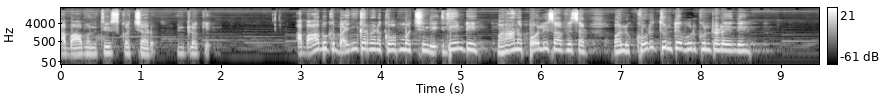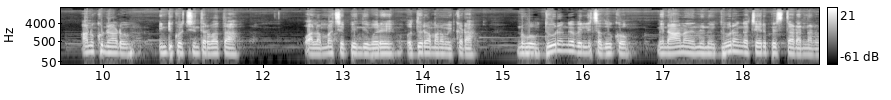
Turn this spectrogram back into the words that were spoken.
ఆ బాబుని తీసుకొచ్చాడు ఇంట్లోకి. ఆ బాబుకు భయంకరమైన కోపం వచ్చింది. ఇదేంటి? మా నాన్న పోలీస్ ఆఫీసర్. వాళ్ళు కొడుతుంటే ఊరుకుంటాడు ఏంది? అనుకున్నాడు. ఇంటికి వచ్చిన తర్వాత వాళ్ళమ్మ చెప్పింది ఒరే వద్దురా మనం ఇక్కడ. నువ్వు దూరంగా వెళ్ళి చదువుకో. మీ నాన్న నిన్ను దూరంగా చేర్పిస్తాడన్నాడు.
